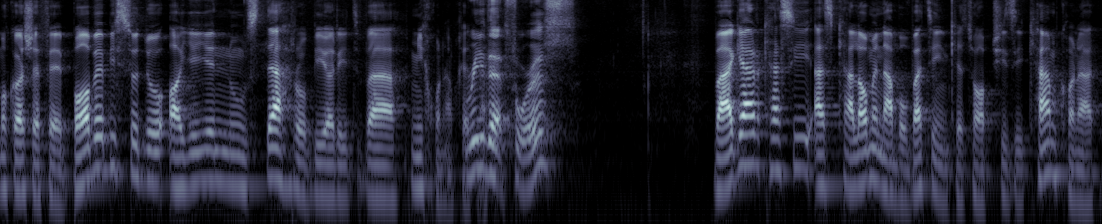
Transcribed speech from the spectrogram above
مکاشفه باب 22 آیه 19 رو بیارید و می‌خونم Read خدمت that for us. و اگر کسی از کلام نبوت این کتاب چیزی کم کند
